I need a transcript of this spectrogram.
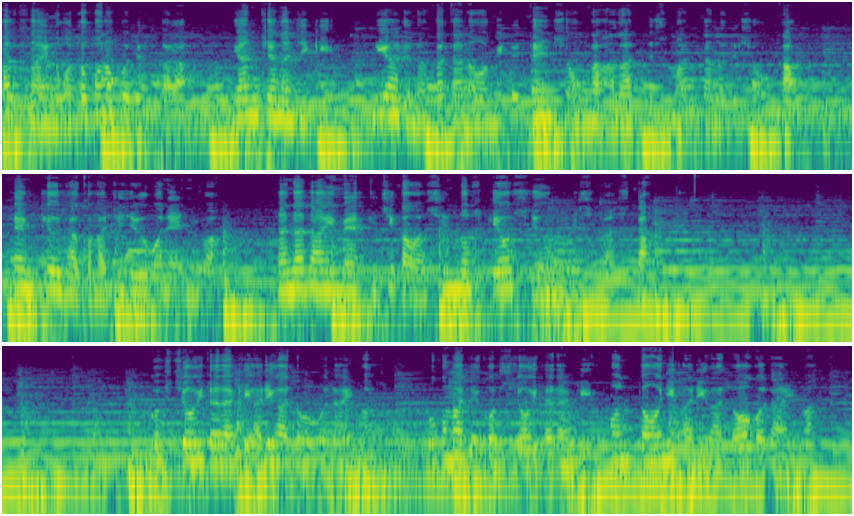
8歳の男の子ですからやんちゃな時期リアルな刀を見てテンションが上がってしまったのでしょうか。1985年には7代目市川新之助を襲名しました。ご視聴いただきありがとうございます。ここまでご視聴いただき本当にありがとうございます。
